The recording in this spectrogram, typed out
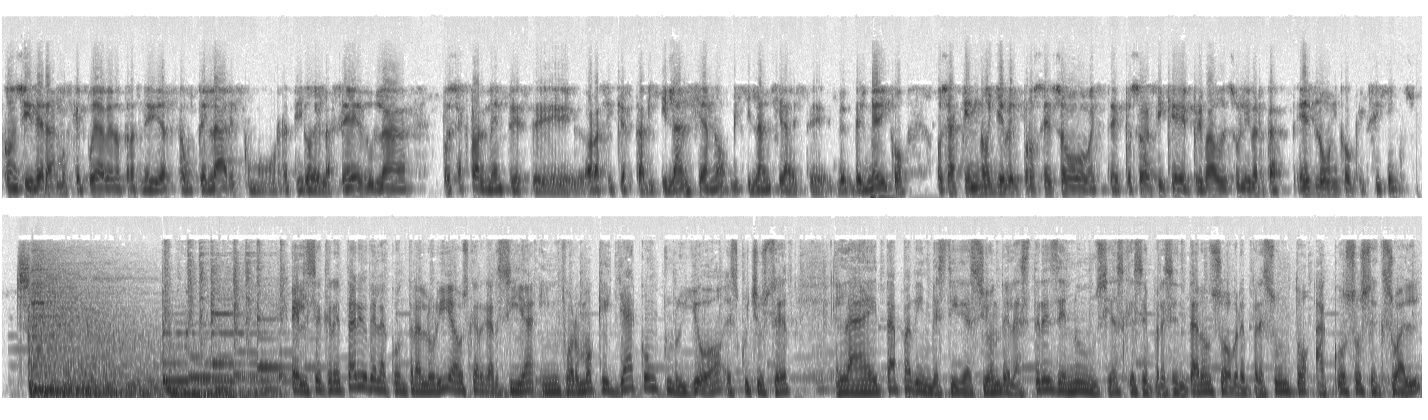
Consideramos que puede haber otras medidas cautelares como retiro de la cédula pues actualmente este ahora sí que hasta vigilancia no vigilancia este del médico. O sea que no lleve el proceso este pues ahora sí que privado de su libertad. Es lo único que exigimos el secretario de la Contraloría, Óscar García, informó que ya concluyó, escuche usted, la etapa de investigación de las tres denuncias que se presentaron sobre presunto acoso sexual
